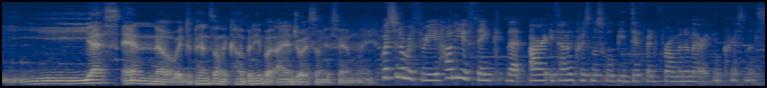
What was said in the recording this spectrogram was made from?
Yes and no. It depends on the company, but I enjoy Sonia's family. Question number three How do you think that our Italian Christmas will be different from an American Christmas?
